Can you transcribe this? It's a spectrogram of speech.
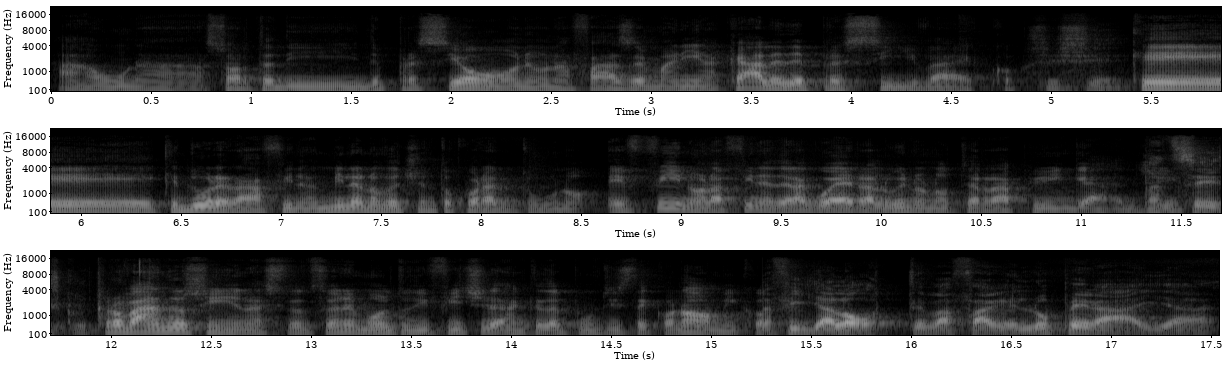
a una sorta di depressione, una fase maniacale depressiva, ecco Sì, sì. che, che durerà fino al 1941 e fino alla fine della guerra lui non otterrà più ingaggi, Pazzesco. trovandosi in una situazione molto difficile anche dal punto di vista economico. La figlia Lotte va a fare l'operaia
